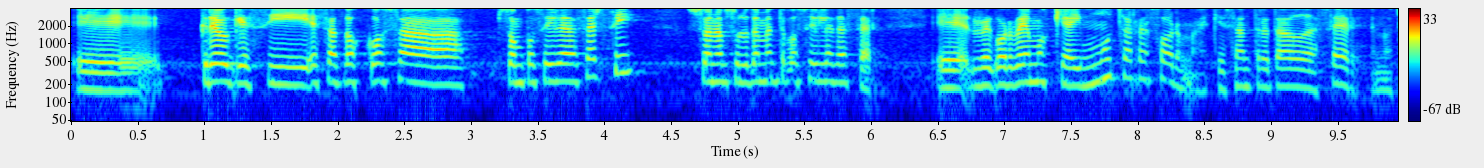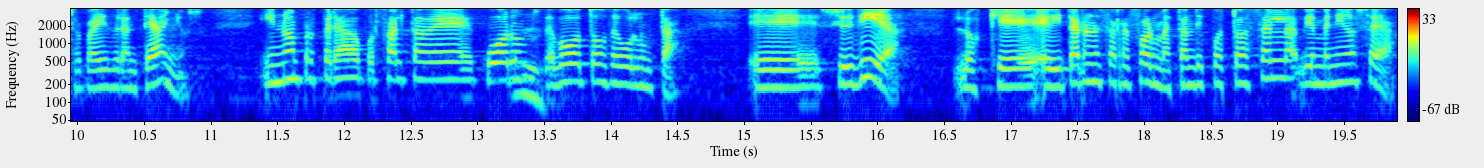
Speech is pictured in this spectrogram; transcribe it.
Eh, creo que si esas dos cosas son posibles de hacer, sí, son absolutamente posibles de hacer. Eh, recordemos que hay muchas reformas que se han tratado de hacer en nuestro país durante años y no han prosperado por falta de quórums, de votos, de voluntad. Eh, si hoy día los que evitaron esas reformas están dispuestos a hacerlas, bienvenido sea.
